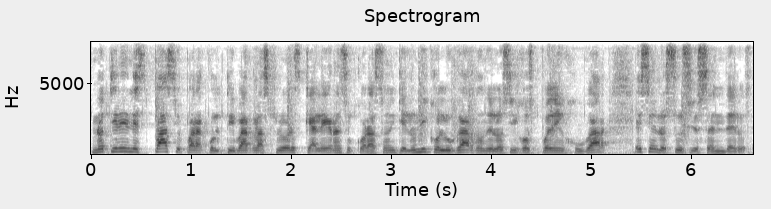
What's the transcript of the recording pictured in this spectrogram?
no tienen espacio para cultivar las flores que alegran su corazón y el único lugar donde los hijos pueden jugar es en los sucios senderos.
